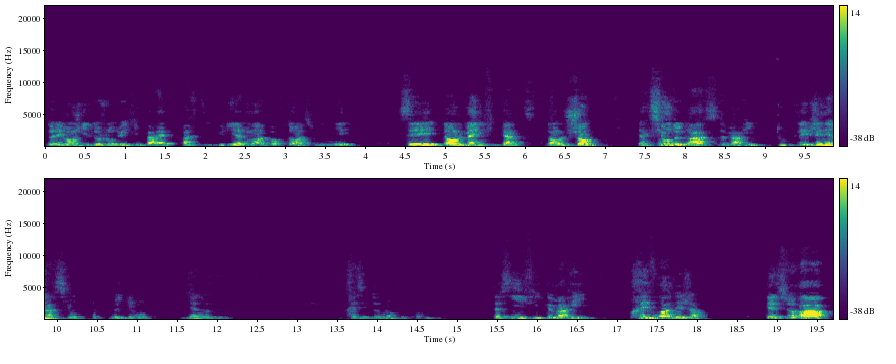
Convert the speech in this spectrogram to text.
de l'Évangile d'aujourd'hui qui me paraît particulièrement important à souligner. C'est dans le Magnificat, dans le chant d'action de grâce de Marie, toutes les générations me diront bienheureuse. Très étonnant cette formule. Ça signifie que Marie prévoit déjà qu'elle sera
